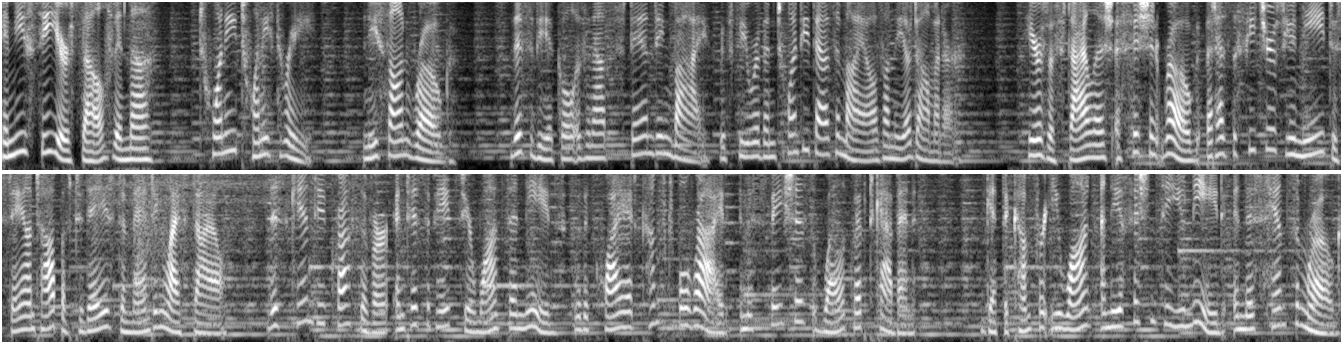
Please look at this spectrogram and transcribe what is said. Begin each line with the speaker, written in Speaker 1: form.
Speaker 1: Can you see yourself in the 2023 Nissan Rogue? This vehicle is an outstanding buy with fewer than 20,000 miles on the odometer. Here's a stylish, efficient Rogue that has the features you need to stay on top of today's demanding lifestyle. This can-do crossover anticipates your wants and needs with a quiet, comfortable ride in a spacious, well-equipped cabin. Get the comfort you want and the efficiency you need in this handsome Rogue.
